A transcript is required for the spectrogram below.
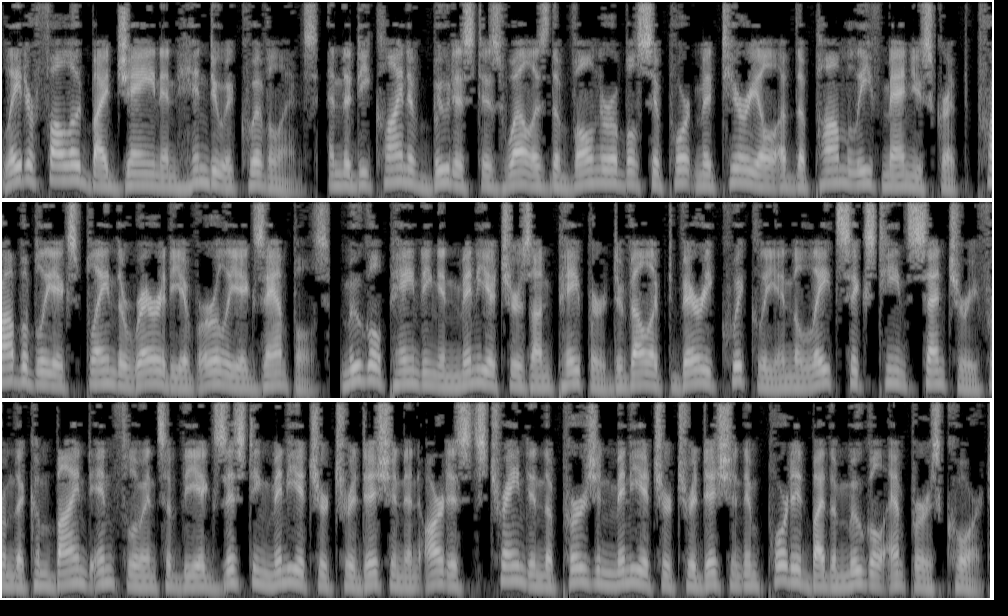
later followed by Jain and Hindu equivalents, and the decline of Buddhist as well as the vulnerable support material of the palm leaf manuscript probably explain the rarity of early examples. Mughal painting in miniatures on paper developed very quickly in the late 16th century from the combined influence of the existing miniature tradition and artists trained in the Persian miniature tradition imported by the Mughal emperor's court.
